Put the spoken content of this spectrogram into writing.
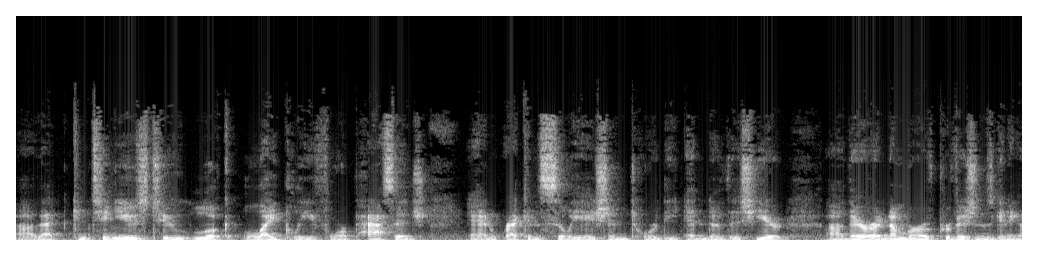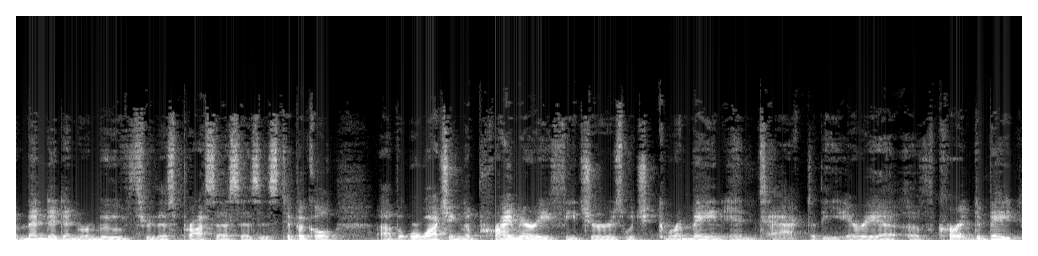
Uh, that continues to look likely for passage and reconciliation toward the end of this year. Uh, there are a number of provisions getting amended and removed through this process, as is typical, uh, but we're watching the primary features which remain intact. The area of current debate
